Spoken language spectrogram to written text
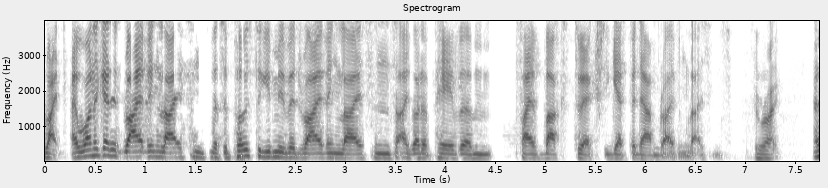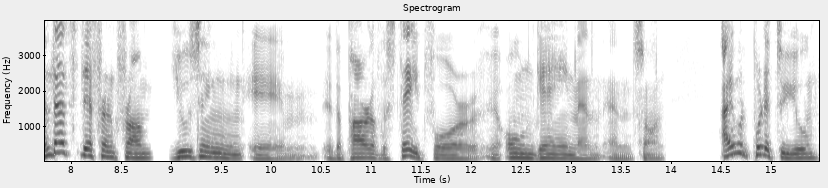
Right. I want to get a driving license. They're supposed to give me the driving license. I got to pay them five bucks to actually get the damn driving license. Right. And that's different from using um, the power of the state for own gain and, and so on. I would put it to you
